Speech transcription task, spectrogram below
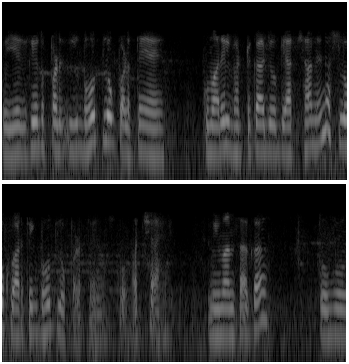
तो ये ये तो पढ़ बहुत लोग पढ़ते हैं। कुमारिल भट्ट का जो व्याख्यान है ना श्लोक वार्तिक बहुत लोग पढ़ते हैं उसको। अच्छा है। मीमांसा का तो वो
